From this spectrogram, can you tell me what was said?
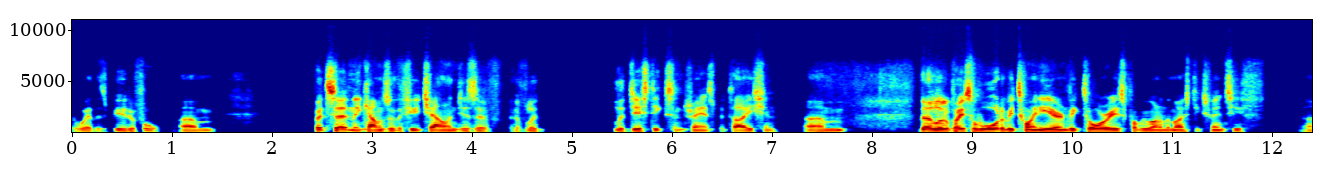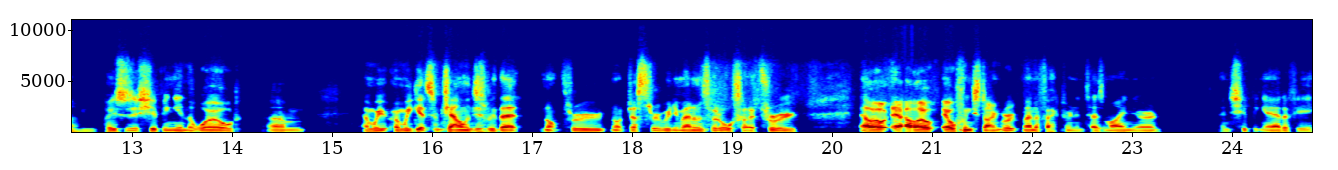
the weather's beautiful, um, but certainly comes with a few challenges of of lo- logistics and transportation. Um, the little piece of water between here and Victoria is probably one of the most expensive um, pieces of shipping in the world. Um, and we and we get some challenges with that, not through not just through William Adams, but also through our, our Elphinstone Group manufacturing in Tasmania and, and shipping out of here.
